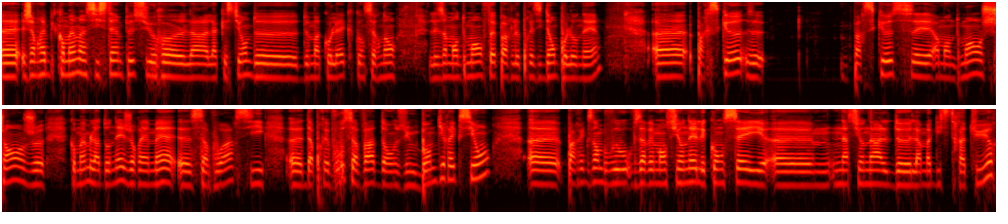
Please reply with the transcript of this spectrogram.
Euh, J'aimerais quand même insister un peu sur la, question de, de ma collègue concernant les amendements faits par le président polonais, parce que parce que ces amendements changent quand même la donnée. J'aurais aimé euh, savoir si, euh, d'après vous, ça va dans une bonne direction. Euh, par exemple, vous, avez mentionné le Conseil national de la magistrature.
